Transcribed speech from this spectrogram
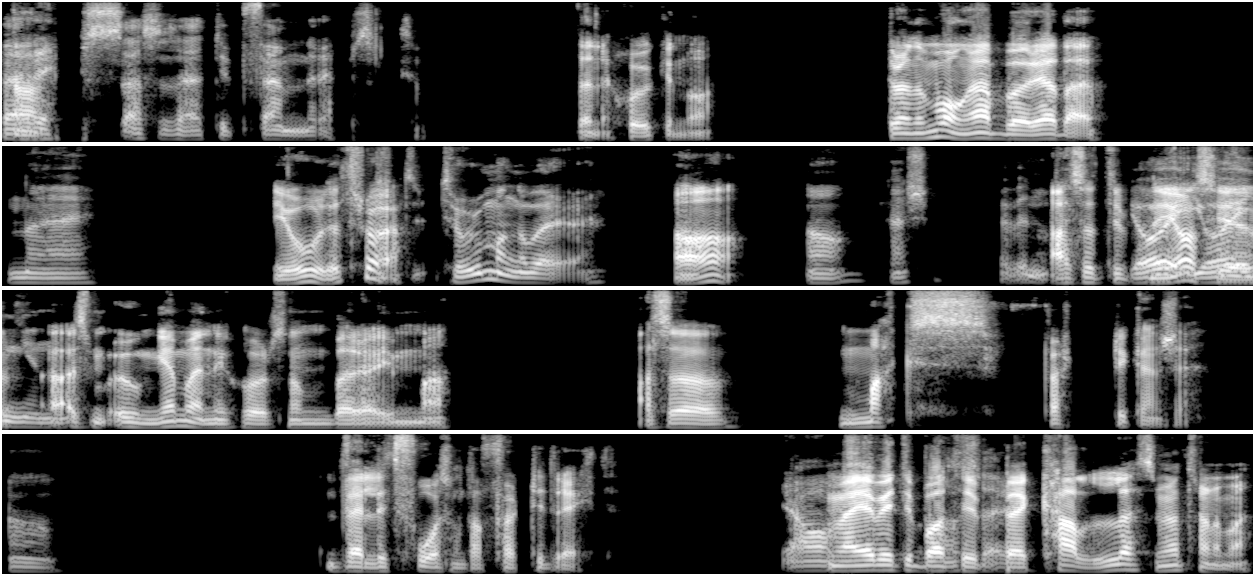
Per Ja. reps, alltså så här, typ fem reps liksom. Den är sjuk ändå. Tror du många börjar där? Nej. Jo, det tror jag. T- Tror du många börjar? Ja, Ja, kanske. Jag vet inte. alltså typ Jag när är- jag, jag ser ingen- alltså, unga människor som börjar gymma, alltså max 40 kanske. Ja. Väldigt få som tar 40 direkt. Ja. Men jag vet ju bara typ eh, Kalle som jag tränar med.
